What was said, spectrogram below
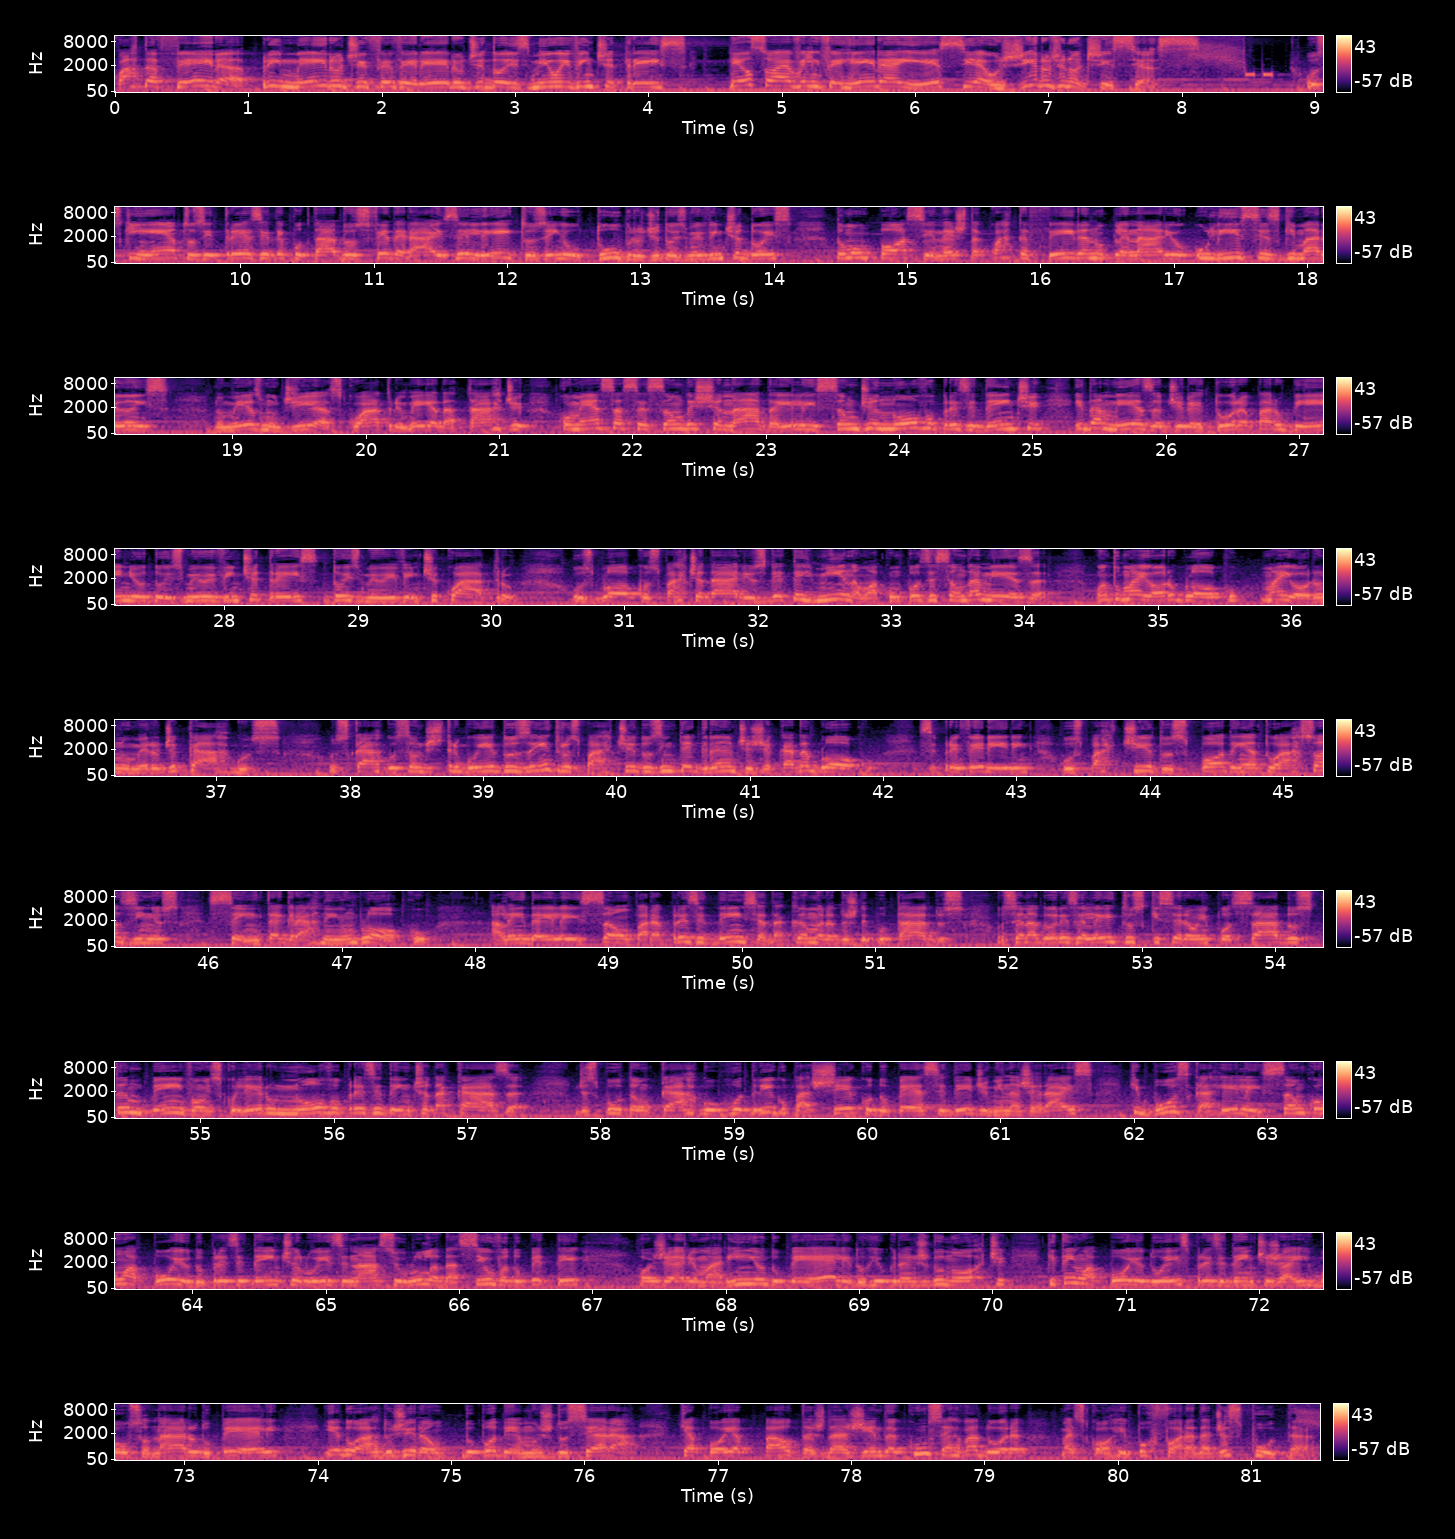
Quarta-feira, 1 de fevereiro de 2023. Eu sou Evelyn Ferreira e esse é o Giro de Notícias. Os 513 deputados federais eleitos em outubro de 2022 tomam posse nesta quarta-feira no plenário Ulisses Guimarães. No mesmo dia, às quatro e meia da tarde, começa a sessão destinada à eleição de novo presidente e da mesa diretora para o biênio 2023-2024. Os blocos partidários determinam a composição da mesa. Quanto maior o bloco, maior o número de cargos. Os cargos são distribuídos distribuídos entre os partidos integrantes de cada bloco. Se preferirem, os partidos podem atuar sozinhos, sem integrar nenhum bloco. Além da eleição para a presidência da Câmara dos Deputados, os senadores eleitos que serão empossados também vão escolher o novo presidente da Casa. Disputam o cargo Rodrigo Pacheco, do PSD de Minas Gerais, que busca a reeleição com o apoio do presidente Luiz Inácio Lula da Silva, do PT, Rogério Marinho, do PL do Rio Grande do Norte, que tem o apoio do ex-presidente Jair Bolsonaro, do PL, e Eduardo Girão, do Podemos do Ceará, que apoia pautas da agenda conservadora, mas corre por fora da disputa.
